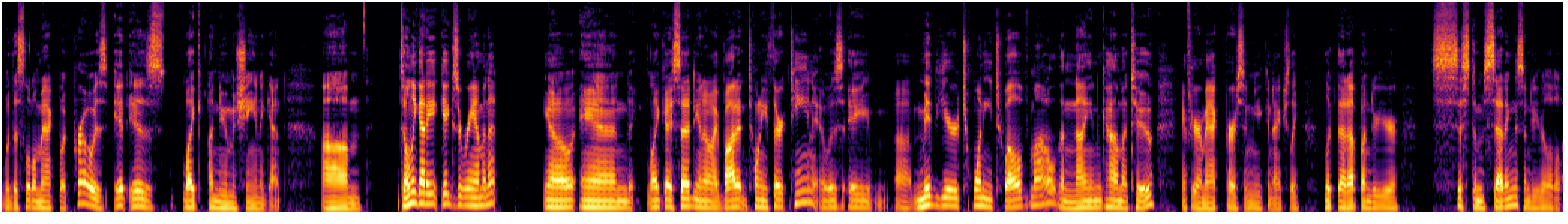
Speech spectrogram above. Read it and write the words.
with this little MacBook Pro is it is like a new machine again. Um, it's only got eight gigs of RAM in it, you know, and like I said, you know, I bought it in 2013. It was a uh, mid-year 2012 model, the 9, comma 2. If you're a Mac person, you can actually look that up under your system settings under your little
